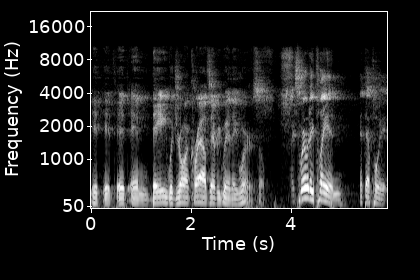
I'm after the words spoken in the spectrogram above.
It, it it and they were drawing crowds everywhere they were. So All right, so where were they playing at that point?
